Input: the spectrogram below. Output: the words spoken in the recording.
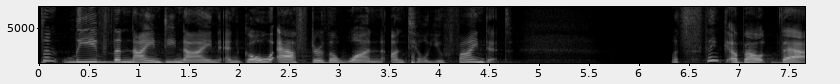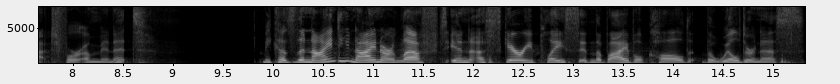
doesn't leave the 99 and go after the one until you find it? Let's think about that for a minute. Because the 99 are left in a scary place in the Bible called the wilderness,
